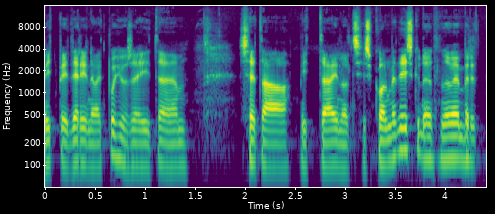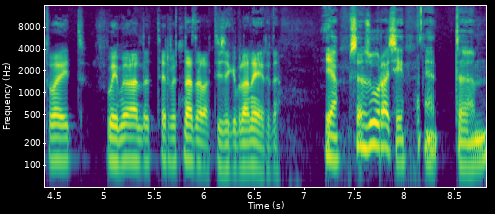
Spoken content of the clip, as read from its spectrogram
mitmeid erinevaid põhjuseid seda mitte ainult siis kolmeteistkümnendat novembrit, vaid võime öelda, et tervet nädalat isegi planeerida. jah, see on suur asi, et ähm,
